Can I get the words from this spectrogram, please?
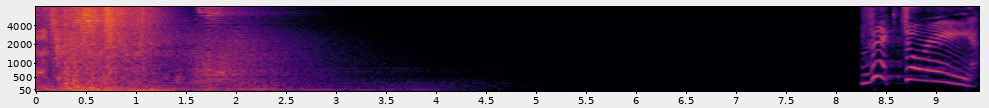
Piratas. Victory!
